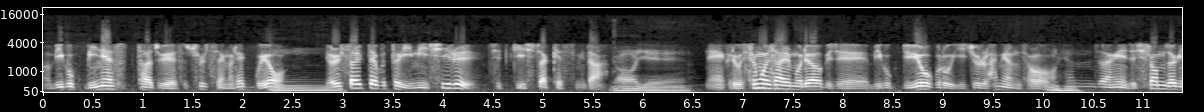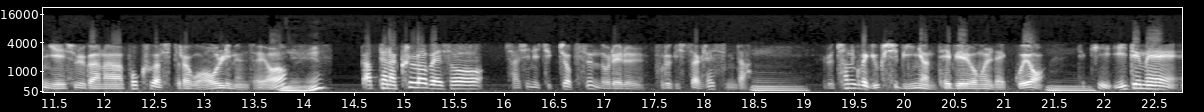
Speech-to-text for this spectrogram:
어, 미국 미네소타주에서 출생을 했고요. 음. 10살 때부터 이미 시를 짓기 시작했습니다. 어, 예. 네, 그리고 20살 무렵 이제 미국 뉴욕으로 이주를 하면서 음. 현장에 이제 실험적인 예술가나 포크 가수들하고 어울리면서요. 네. 카페나 클럽에서 자신이 직접 쓴 노래를 부르기 시작을 했습니다. 음. 그리고 1962년 데뷔 앨범을 냈고요. 음. 특히 이듬해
